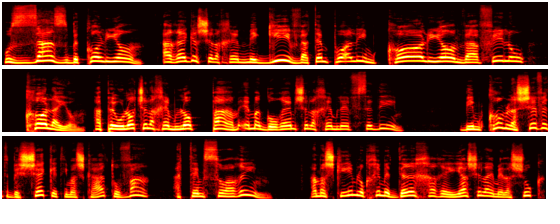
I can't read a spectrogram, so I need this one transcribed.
הוא זז בכל יום. הרגש שלכם מגיב ואתם פועלים כל יום ואפילו כל היום. הפעולות שלכם לא פעם הם הגורם שלכם להפסדים. במקום לשבת בשקט עם השקעה טובה, אתם סוערים. המשקיעים לוקחים את דרך הראייה שלהם אל השוק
